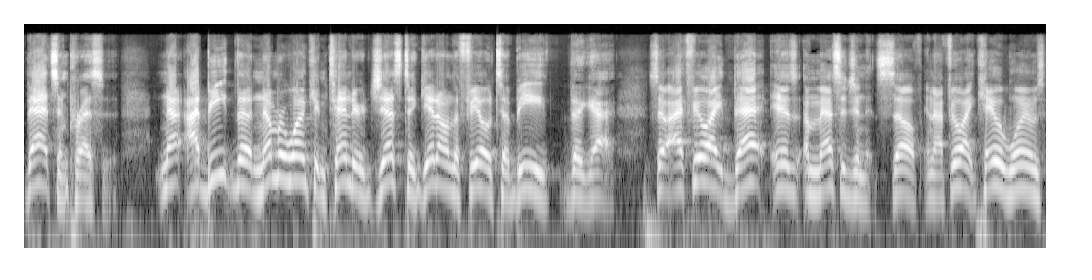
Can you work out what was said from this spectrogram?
That's impressive. Now I beat the number one contender just to get on the field to be the guy. So I feel like that is a message in itself, and I feel like Caleb Williams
